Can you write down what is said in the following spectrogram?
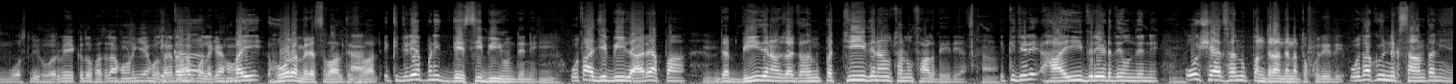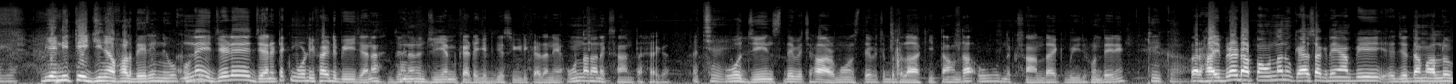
ਮੋਸਟਲੀ ਹੋਰ ਵੀ ਇੱਕ ਦੋ ਫਸਲਾਂ ਹੋਣਗੀਆਂ ਹੋ ਸਕਦਾ ਮੈਂ ਭੁੱਲ ਗਿਆ ਹਾਂ ਬਾਈ ਹੋਰ ਆ ਮੇਰੇ ਸਵਾਲ ਤੇ। ਸਵਾਲ ਇੱਕ ਜਿਹੜੇ ਆਪਣੀ ਦੇਸੀ ਬੀ ਹੁੰਦੇ ਨੇ। ਉਹ ਤਾਂ ਅੱਜ ਬੀ ਲਾ ਰਹੇ ਆਪਾਂ। ਜਦ 20 ਦਿਨਾਂ ਨੂੰ ਜਾਂ ਸਾਨੂੰ 25 ਦਿਨਾਂ ਨੂੰ ਸਾਨੂੰ ਫਲ ਦੇ ਰਿਹਾ। ਇੱਕ ਜਿਹੜੇ ਹਾਈ ਗ੍ਰੇਡ ਦੇ ਹੁੰਦੇ ਨੇ ਉਹ ਸ਼ਾਇਦ ਸਾਨੂੰ 15 ਦਿਨਾਂ ਤੱਕ ਦੇ ਦੇ ਉਹਦਾ ਕੋਈ ਨੁਕਸਾਨ ਤਾਂ ਨਹੀਂ ਹੈਗਾ ਵੀ ਇੰਨੀ ਤੇਜ਼ੀ ਨਾਲ ਫਲ ਦੇ ਰਹੇ ਨੇ ਉਹ? ਨਹੀਂ ਜਿਹੜੇ ਜੈਨੇਟਿਕ ਮੋਡੀਫਾਈਡ ਬੀਜ ਹੈ ਨਾ ਜਿਨ੍ਹਾਂ ਨੂੰ ਜੀਐਮ ਕੈਟਾਗਰੀ ਦੀ ਸੀਡ ਕਹਿੰਦੇ ਨੇ ਉਹਨਾਂ ਦਾ ਨੁਕਸਾਨ ਤਾਂ ਹੈਗਾ ਅੱਛਾ ਉਹ ਜੀਨਸ ਦੇ ਵਿੱਚ ਹਾਰਮੋਨਸ ਦੇ ਵਿੱਚ ਬਦਲਾਅ ਕੀਤਾ ਹੁੰਦਾ ਉਹ ਨੁਕਸਾਨਦਾਇਕ ਬੀਜ ਹੁੰਦੇ ਨੇ ਠੀਕ ਆ। ਪਰ ਹਾਈਬ੍ਰਿਡ ਆਪਾਂ ਉਹਨਾਂ ਨੂੰ ਕਹਿ ਸਕਦੇ ਹਾਂ ਵੀ ਜਿੱਦਾਂ ਮੰਨ ਲਓ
